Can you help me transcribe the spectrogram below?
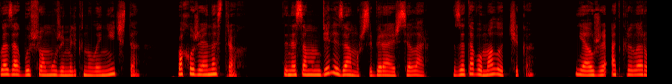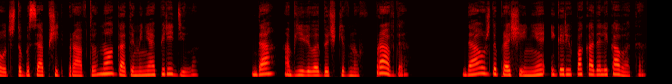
Глазах бывшего мужа мелькнуло нечто, похожее на страх. «Ты на самом деле замуж собираешься, Лар? За того молодчика?» Я уже открыла рот, чтобы сообщить правду, но Агата меня опередила. «Да», — объявила дочь, кивнув, — «правда». Да уж, до прощения Игорю пока далековато.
